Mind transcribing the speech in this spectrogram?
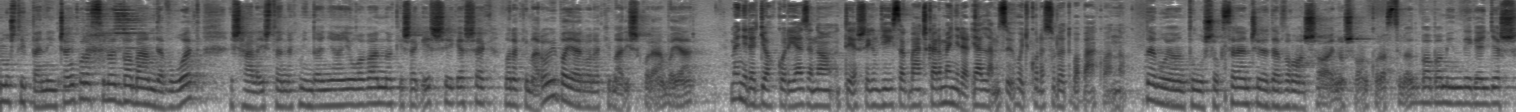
Most éppen nincsen koraszülött babám, de volt, és hála Istennek mindannyian jól vannak és egészségesek. Van, aki már oviba jár, van, aki már iskolába jár. Mennyire gyakori ezen a térségen, ugye Észak-Bácskára, mennyire jellemző, hogy koraszülött babák vannak? Nem olyan túl sok szerencsére, de van sajnos, van koraszülött baba mindig egyes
